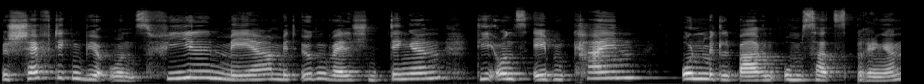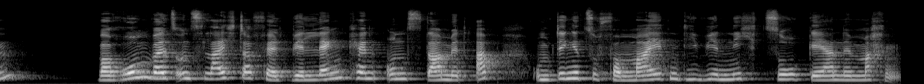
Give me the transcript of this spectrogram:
beschäftigen wir uns viel mehr mit irgendwelchen Dingen, die uns eben kein unmittelbaren Umsatz bringen. Warum? Weil es uns leichter fällt. Wir lenken uns damit ab, um Dinge zu vermeiden, die wir nicht so gerne machen.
